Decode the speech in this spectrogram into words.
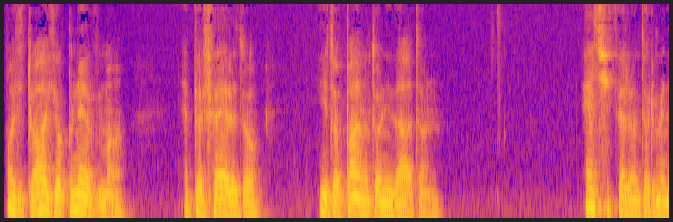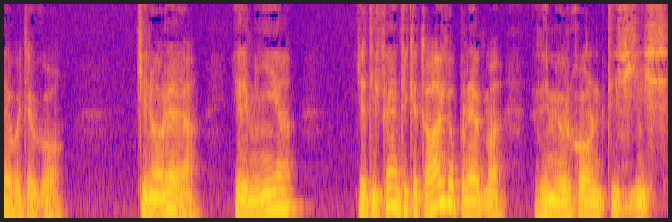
Ότι το Άγιο Πνεύμα επεφέρετο ή το πάνω των υδάτων. Έτσι θέλω να το ερμηνεύω κι εγώ. Και είναι ωραία η ερμηνεία γιατί φαίνεται και το Άγιο Πνεύμα δημιουργών της γης.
